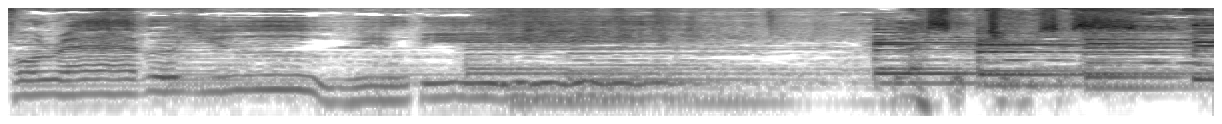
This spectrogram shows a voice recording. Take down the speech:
forever you will be. Blessed Jesus.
